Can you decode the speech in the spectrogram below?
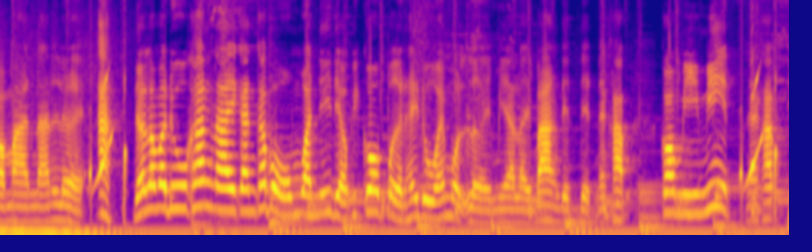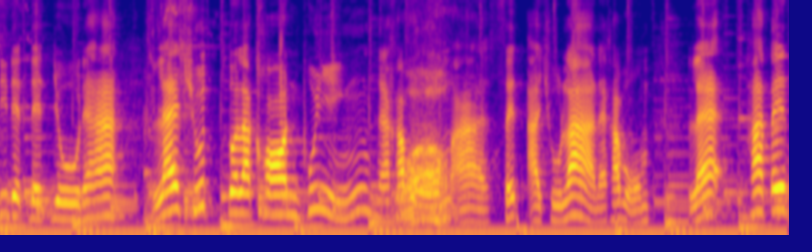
ประมาณนั้นเลยอะเดี๋ยวเรามาดูข้างในกันครับผม วันนี้เดี๋ยวพี่โก้เปิดให้ดูให้หมดเลย มีอะไรบ้างเด็ดๆนะครับ ก็มีมีดนะครับที่เด็ดๆอยู่นะฮะและชุดตัวละครผู้หญิงนะครับผมอ่าเซตอาชูล่านะครับผม และท่าเต้น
